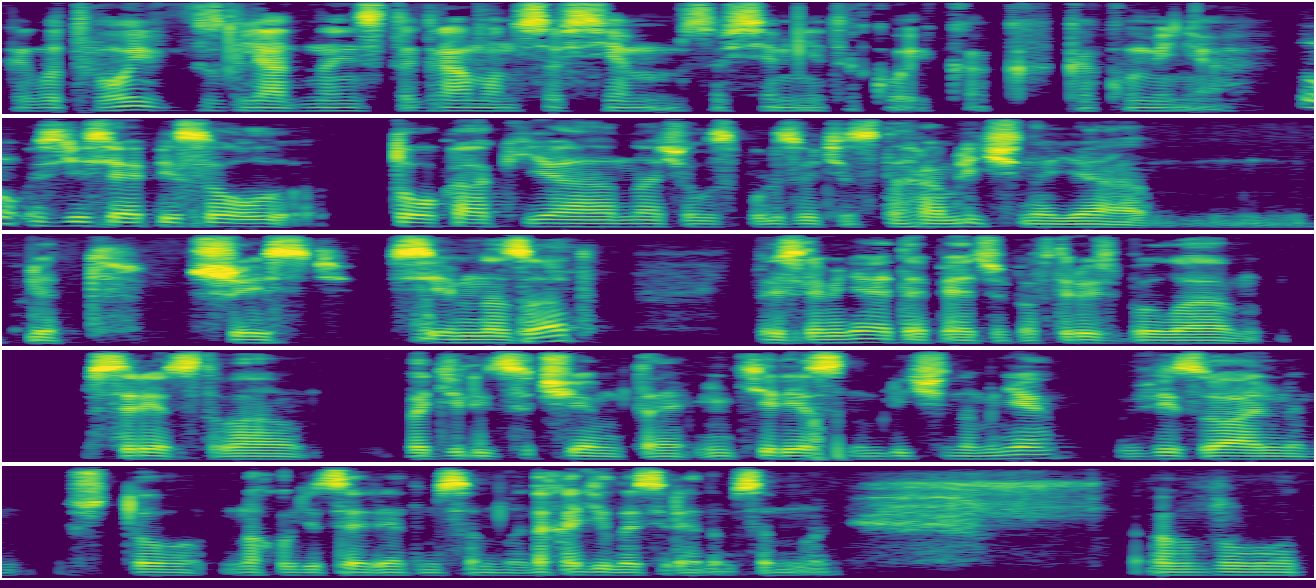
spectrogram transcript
как бы твой взгляд на Инстаграм, он совсем, совсем не такой, как, как у меня. Ну, здесь я описывал то, как я начал использовать Инстаграм лично, я лет 6-7 назад. То есть для меня это, опять же, повторюсь, было средство поделиться чем-то интересным лично мне, визуальным, что находится рядом со мной, находилось рядом со мной. Вот.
